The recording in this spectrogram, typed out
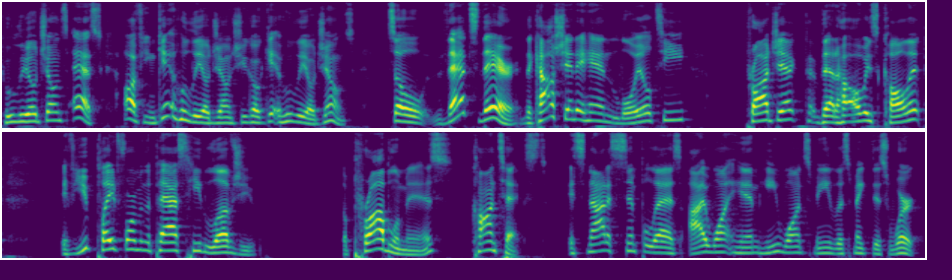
Julio Jones esque. Oh, if you can get Julio Jones, you go get Julio Jones. So that's there. The Kyle Shanahan loyalty project that I always call it. If you played for him in the past, he loves you. The problem is context. It's not as simple as I want him, he wants me, let's make this work.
